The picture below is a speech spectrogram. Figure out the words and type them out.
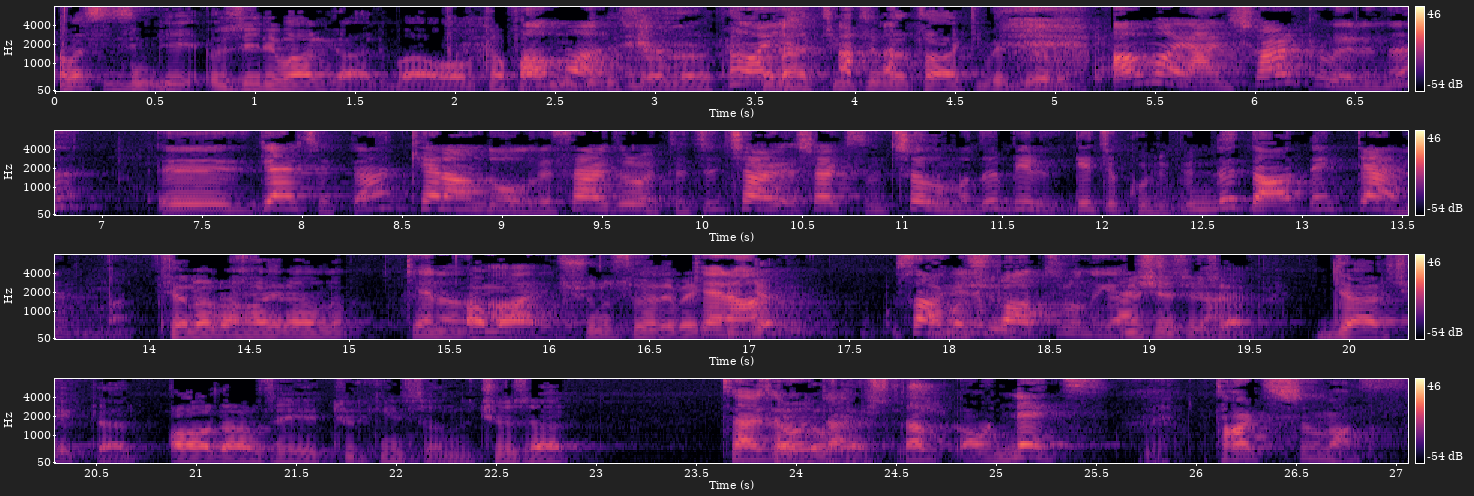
Ama sizin bir özeli var galiba o kafamda Ama- deli soruları. Hayır. ben Twitter'da takip ediyorum. Ama yani şarkılarını e, gerçekten Kenan Doğulu ve Serdar Ortaç'ın çar- şarkısının çalınmadığı bir gece kulübünde daha denk gelmedim ben. Kenan'a hayranım. Kenan'a Ama ayrı. şunu söylemek Kenan sahnenin Ama şunu- patronu gerçekten. Bir şey söyleyeceğim. Gerçekten A'dan Z'ye Türk insanını çözen Serdar, Serdar Ortaç. Ortaç'tır. Tabii, o net. Tartışılmaz.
